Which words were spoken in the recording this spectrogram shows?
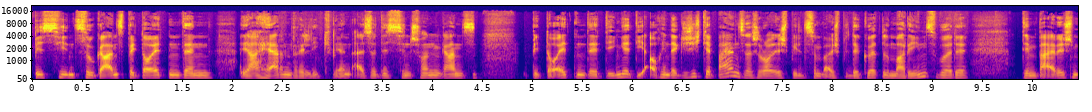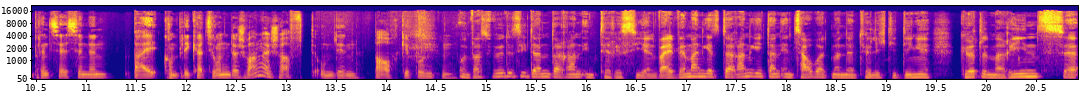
bis hin zu ganz bedeutenden ja, Herrenreliquien. Also das sind schon ganz bedeutende Dinge, die auch in der Geschichte Bayerns eine Rolle spielen. Zum Beispiel der Gürtel Mariens wurde den bayerischen Prinzessinnen bei Komplikationen der Schwangerschaft um den Bauch gebunden. Und was würde Sie dann daran interessieren? Weil wenn man jetzt daran geht, dann entzaubert man natürlich die Dinge. Gürtel Mariens, äh,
